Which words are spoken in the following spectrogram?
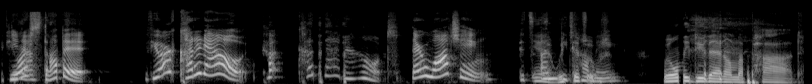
If you, You are, know. stop it. if you are cut it out. Cut cut that out. They're watching. It's Yeah, we did unbecoming. We only do that on the pod.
